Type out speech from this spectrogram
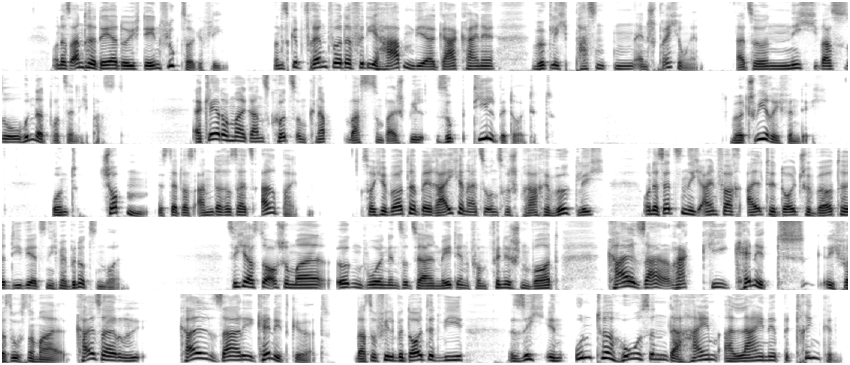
und das andere der, durch den Flugzeuge fliegen. Und es gibt Fremdwörter, für die haben wir gar keine wirklich passenden Entsprechungen. Also nicht, was so hundertprozentig passt. Erklär doch mal ganz kurz und knapp, was zum Beispiel subtil bedeutet. Wird schwierig, finde ich. Und Choppen ist etwas anderes als arbeiten. Solche Wörter bereichern also unsere Sprache wirklich und ersetzen nicht einfach alte deutsche Wörter, die wir jetzt nicht mehr benutzen wollen. Sicher hast du auch schon mal irgendwo in den sozialen Medien vom finnischen Wort Kalsaraki Kenit, ich versuch's nochmal, Kalsari, Kalsari Kenit gehört, was so viel bedeutet wie sich in Unterhosen daheim alleine betrinken.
